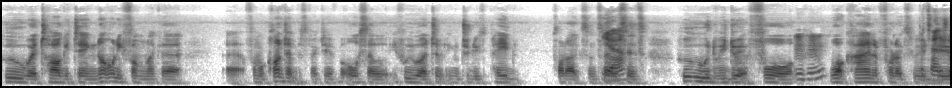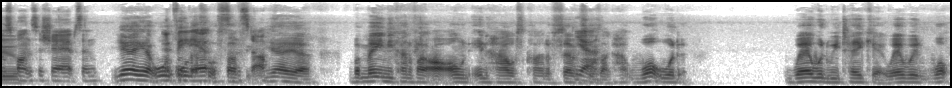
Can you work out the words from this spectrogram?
who we're targeting, not only from like a uh, from a content perspective, but also if we were to introduce paid products and Yeah. services, who would we do it for? hmm What kind of products we would Potential do? sponsorships and Yeah, yeah, all, all that sort of stuff. stuff. Yeah, yeah. But mainly kind of like our own in-house kind of services. Yeah. Like, how, what would, where would we take it? Where would what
